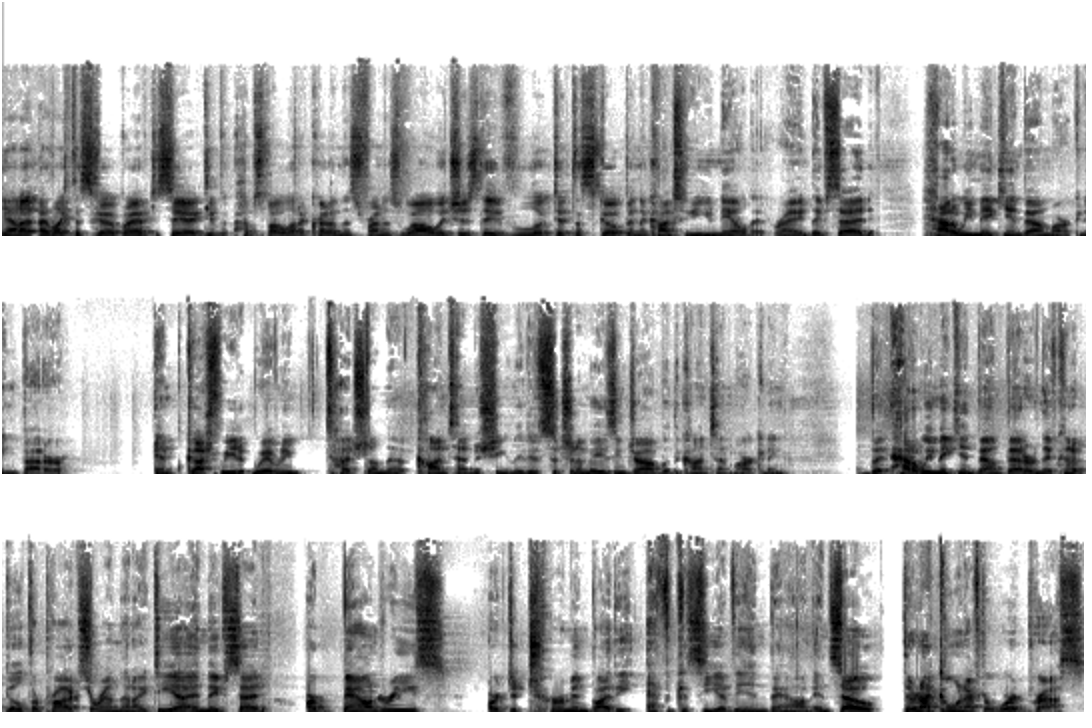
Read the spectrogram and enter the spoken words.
Yeah, I, I, like the scope. I have to say, I give HubSpot a lot of credit on this front as well, which is they've looked at the scope and the content. You nailed it, right? They've said, how do we make inbound marketing better? And gosh, we, we haven't even touched on the content machine. They did such an amazing job with the content marketing. But how do we make inbound better? And they've kind of built their products around that idea. And they've said, our boundaries are determined by the efficacy of inbound. And so they're not going after WordPress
